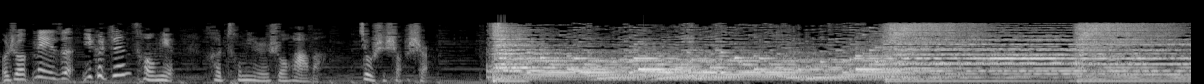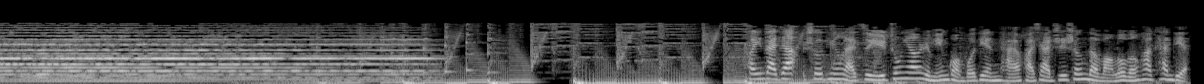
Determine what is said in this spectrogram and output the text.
我说：“妹子，你可真聪明，和聪明人说话吧，就是省事儿。”迎大家收听来自于中央人民广播电台华夏之声的网络文化看点。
